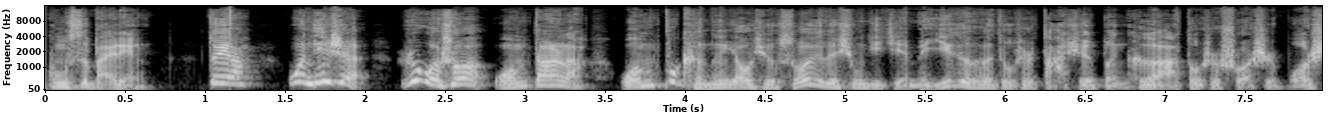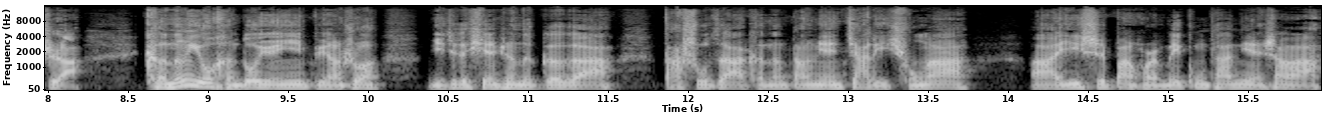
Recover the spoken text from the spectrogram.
公司白领。对呀，问题是如果说我们当然了，我们不可能要求所有的兄弟姐妹一个个都是大学本科啊，都是硕士博士啊，可能有很多原因，比方说你这个先生的哥哥啊，大叔子啊，可能当年家里穷啊。啊，一时半会儿没供他念上啊，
